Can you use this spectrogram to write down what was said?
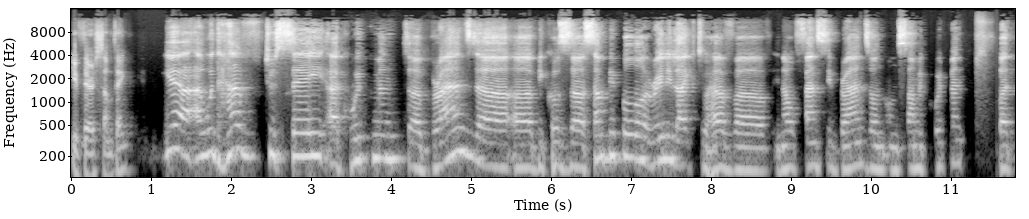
if there's something? Yeah, I would have to say equipment uh, brands uh, uh, because uh, some people really like to have uh, you know fancy brands on, on some equipment, but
